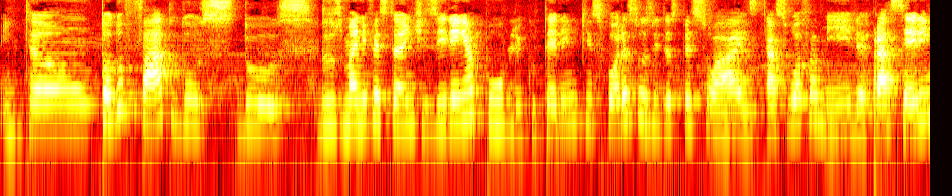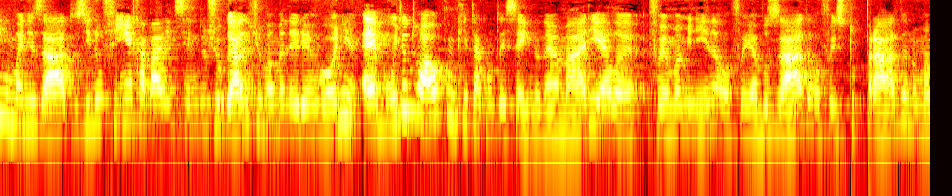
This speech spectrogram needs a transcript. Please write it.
Então, todo o fato dos, dos, dos manifestantes irem a público, terem que expor as suas vidas pessoais, a sua família, para serem humanizados e no fim acabarem sendo julgados de uma maneira errônea, é muito atual com o que tá acontecendo, né? A Mari, ela foi uma menina, ela foi abusada, ela foi estuprada numa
